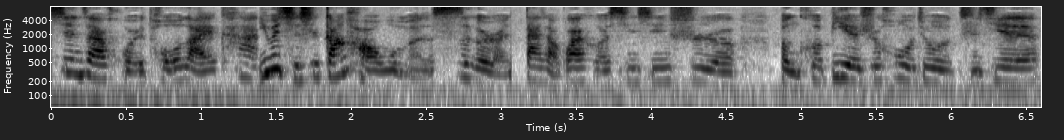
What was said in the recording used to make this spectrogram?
现在回头来看，因为其实刚好我们四个人，大小怪和星星是本科毕业之后就直接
